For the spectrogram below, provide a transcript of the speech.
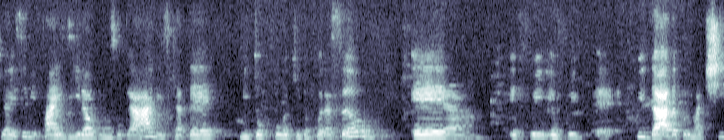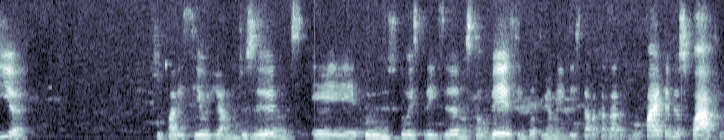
Que aí você me faz ir a alguns lugares que até me tocou aqui no coração. É, eu fui, eu fui é, cuidada por uma tia que faleceu já há muitos anos, é, por uns dois, três anos talvez, enquanto minha mãe ainda estava casada com meu pai, até meus quatro.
